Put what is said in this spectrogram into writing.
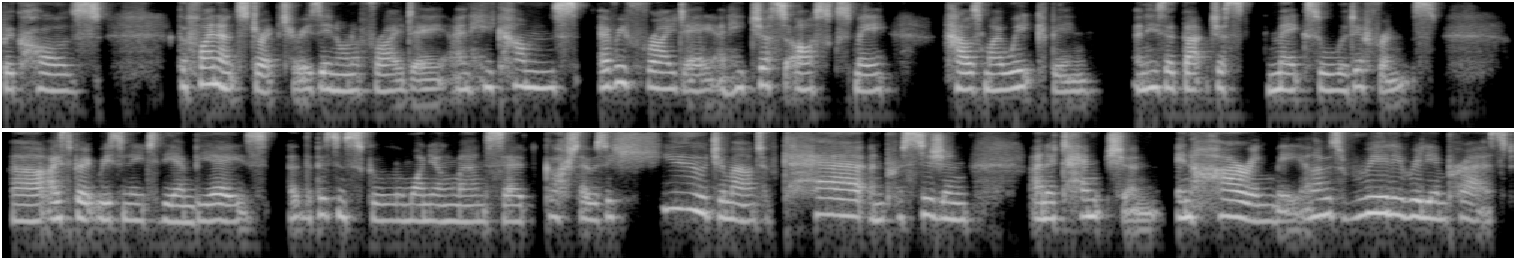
because the finance director is in on a Friday and he comes every Friday and he just asks me, How's my week been? And he said that just makes all the difference. Uh, I spoke recently to the MBAs at the business school, and one young man said, Gosh, there was a huge amount of care and precision and attention in hiring me. And I was really, really impressed.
